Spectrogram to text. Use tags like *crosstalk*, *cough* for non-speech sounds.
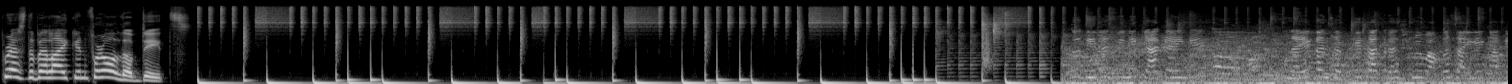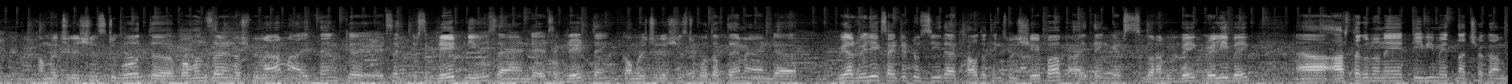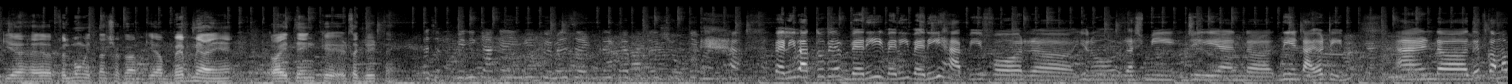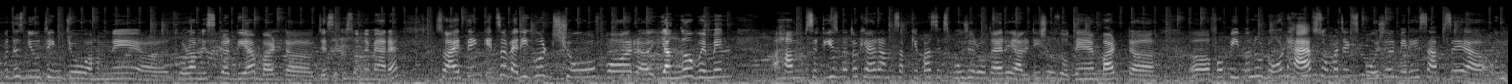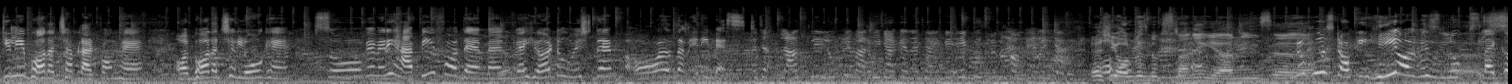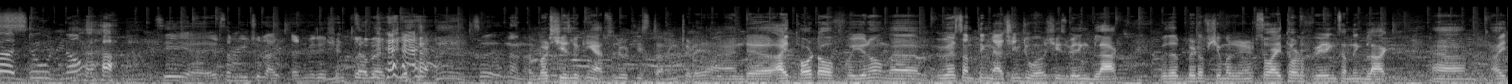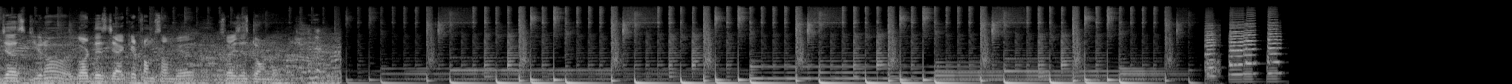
Press the bell icon for all the updates. Congratulations to both uh, Pawan sir and Rashmi ma'am. I think uh, it's a it's a great news and it's a great thing. Congratulations to both of them and. Uh, we are really excited to see that how the things will shape up. I think it's gonna be big, really big. Uh, आज तक उन्होंने TV में इतना अच्छा काम किया है फ़िल्मों में इतना अच्छा काम किया वेब में आए हैं तो I think it's a great thing अच्छा क्या कहेंगे? फीमेल सेंट्रिक है पूरे शो के *laughs* पहली बात तो we are very very very happy for you know Rashmi ji and the entire team and they come up with this new thing जो हमने uh, थोड़ा मिस कर दिया बट uh, जैसे कि सुनने में आ रहा है. So I think it's a very good show for younger women हम सिटीज़ में तो खैर हम सबके पास एक्सपोजर होता है रियलिटी शोज़ होते हैं but for people who don't have so much exposure मेरे हिसाब से uh, उनके लिए बहुत अच्छा प्लेटफॉर्म है और बहुत अच्छे लोग हैं so we are very happy for them and we are here to wish them all the very best अच्छा लास्टली लुक के बारे में क्या कहना चाहेंगे एक दूसरे को कॉम्प्लीमेंट करें Yeah, she always looks stunning. Yeah, means. Uh, Look who's talking. He always looks like a dude, no? *laughs* let's say uh, it's a mutual admiration club actually. *laughs* so no, no. But she's looking absolutely stunning today, and uh, I thought of you know uh, wear something matching to her. She's wearing black with a bit of shimmer in it, so I thought of wearing something black. Um, I just you know got this jacket from somewhere, so I just donned it.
